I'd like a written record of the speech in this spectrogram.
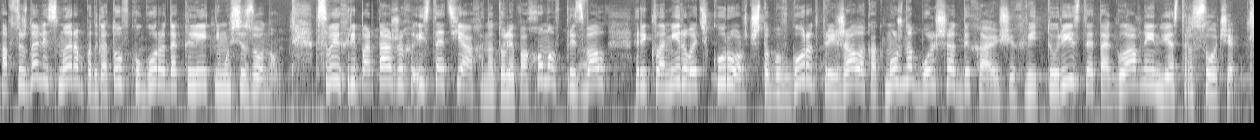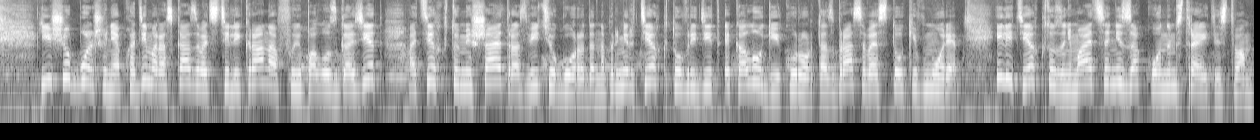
обсуждали с мэром подготовку города к летнему сезону. В своих репортажах и статьях Анатолий Пахомов призвал рекламировать курорт, чтобы в город приезжало как можно больше отдыхающих, ведь турист – это главный инвестор Сочи. Еще больше необходимо рассказывать с телеэкранов и полос газет о тех, кто мешает развитию города города, например, тех, кто вредит экологии курорта, сбрасывая стоки в море, или тех, кто занимается незаконным строительством,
